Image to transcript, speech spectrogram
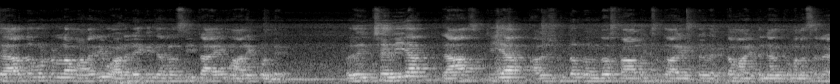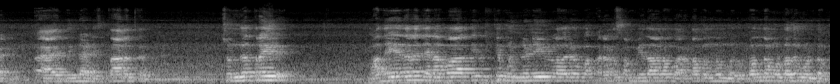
ചേർന്നുകൊണ്ടുള്ള മണലി വാർഡിലേക്ക് ജനറൽ സീറ്റായി മാറിക്കൊണ്ട് ഒരു ചെറിയ രാഷ്ട്രീയ അവിശുദ്ധ ബന്ധം സ്ഥാപിച്ചതായിട്ട് വ്യക്തമായിട്ട് ഞങ്ങൾക്ക് മനസ്സിലായതിന്റെ അടിസ്ഥാനത്തിൽ ചുങ്കത്രയിൽ മതേതര ജനപാധിപത്യ മുന്നണിയുള്ള ഒരു ഭരണ സംവിധാനം വരണമെന്നും നിർബന്ധമുള്ളത് കൊണ്ടും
